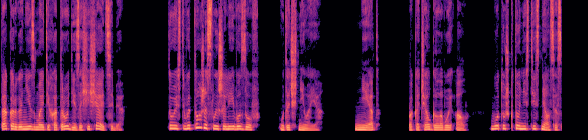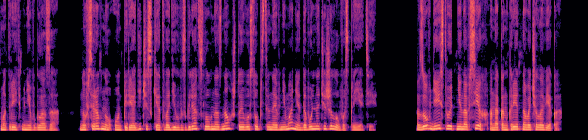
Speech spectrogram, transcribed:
Так организм этих отродий защищает себя. «То есть вы тоже слышали его зов?» — уточнила я. «Нет», — покачал головой Ал. Вот уж кто не стеснялся смотреть мне в глаза. Но все равно он периодически отводил взгляд, словно знал, что его собственное внимание довольно тяжело в восприятии. Зов действует не на всех, а на конкретного человека.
